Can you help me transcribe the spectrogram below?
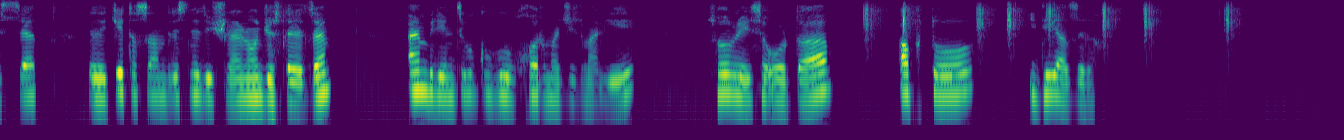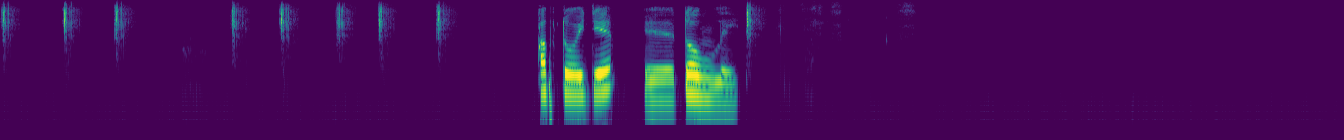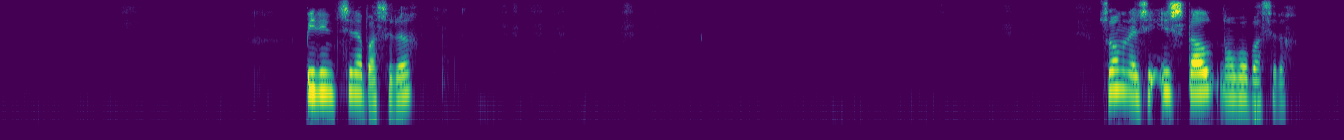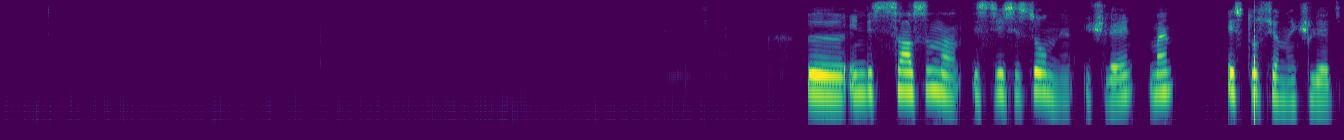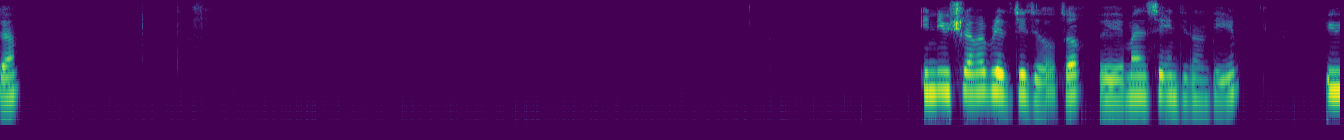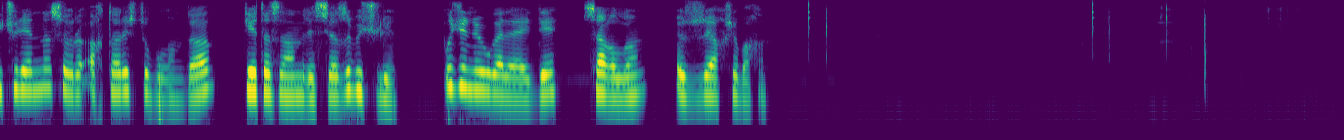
sonra size e, get San adresi necə yüklənir onu göstərəcəm. Ən birinci Google Chrome girməliyik. Sonra isə orada Apto ID yazırıq. Apto ID e, download. Birincisine basırıq. Sonra isə install nova basırıq. Ee, indi siz hansıyla istəyirsinizsə onu yükləyin. Mən S yükləyəcəm. İndi yükləmə biraz gec olacaq. Ee, mən sizə indidən deyim. Yükləyəndən sonra axtarış çubuğunda GTA San Andreas yazıb yükləyin. Bu günlük bu qədər idi. Sağ olun. Özünüzə yaxşı baxın.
